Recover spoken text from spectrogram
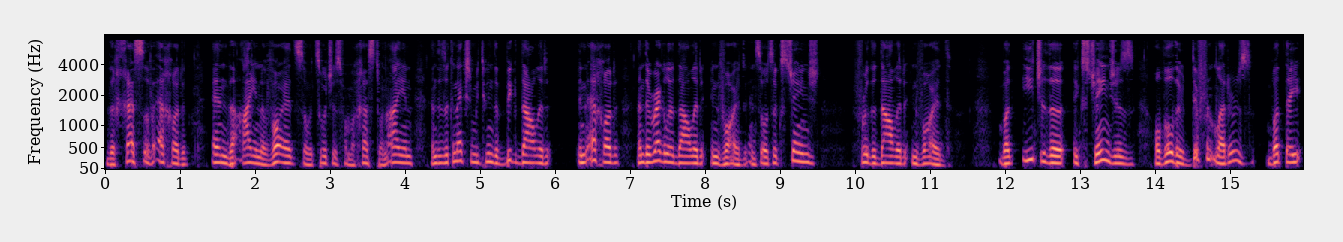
the Ches of Echad and the Ayin of Vaed, so it switches from a Ches to an Ayin, and there's a connection between the big Dalid in Echad and the regular Dalid in Vaed, and so it's exchanged for the Dalid in Vaed. But each of the exchanges, although they're different letters, but they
